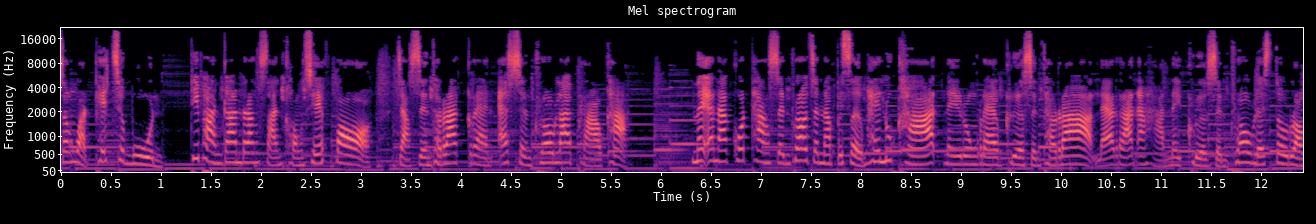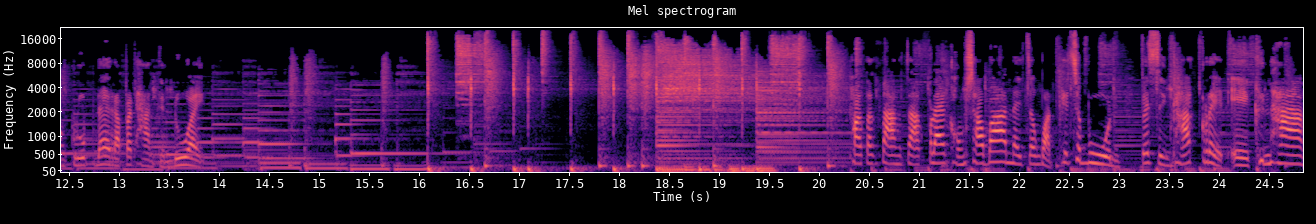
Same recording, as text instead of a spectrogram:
จังหวัดเพชรบูรณ์ที่ผ่านการรังสรรค์ของเชฟฟอร์จากเซนทราแกรนแอสเซนทรัลลาดพร้าวค่ะ ในอนาคตทางเซ็นทรัลจะนำไปเสิร์ฟให้ลูกค้า ในโรงแรมเครือเซนทราและร้านอาหารในเครือเซ็นทรัลเลสโตรองกรุ๊ปได้รับประทานกันด้วย ผักต่างๆ จากแปลงของชาวบ้านในจังหวัดเพชรบูรณ์ เป็นสินค้าเกรด A ขึ้นห้าง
